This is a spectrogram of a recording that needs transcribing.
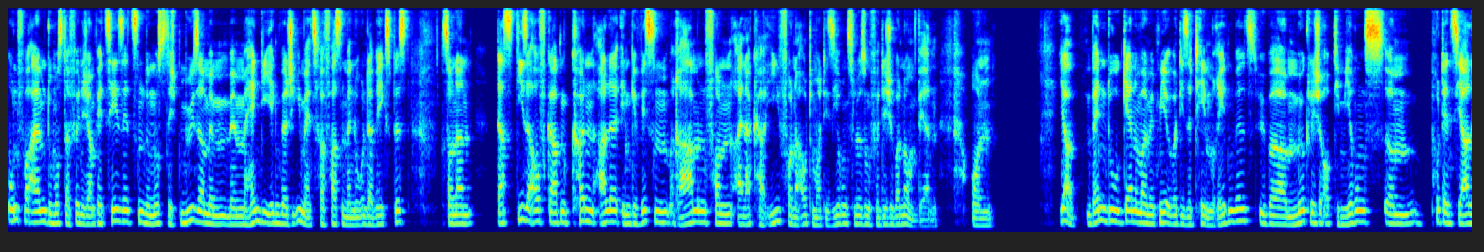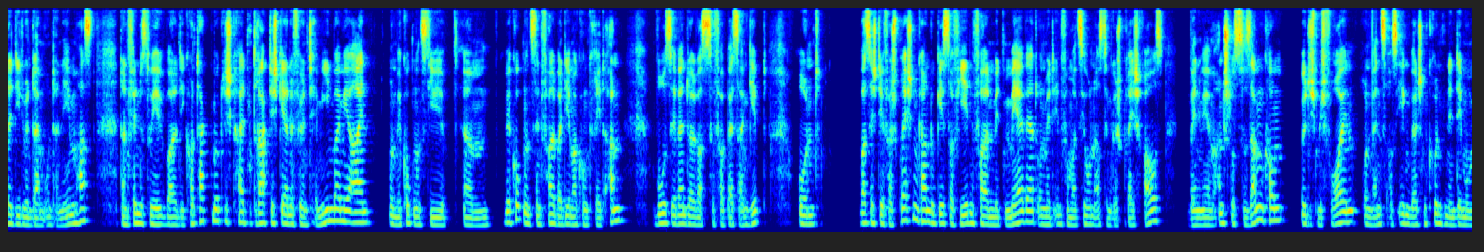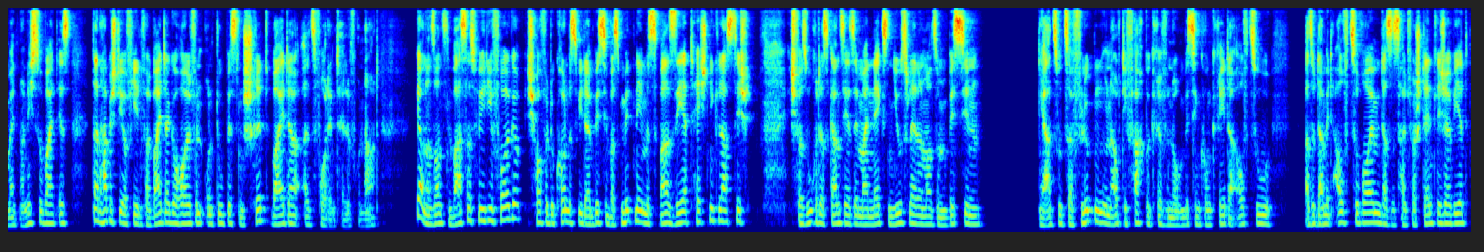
und vor allem, du musst dafür nicht am PC sitzen, du musst nicht mühsam mit, mit dem Handy irgendwelche E-Mails verfassen, wenn du unterwegs bist, sondern dass diese Aufgaben können alle in gewissem Rahmen von einer KI, von einer Automatisierungslösung für dich übernommen werden. Und Ja, wenn du gerne mal mit mir über diese Themen reden willst, über mögliche Optimierungspotenziale, die du in deinem Unternehmen hast, dann findest du hier überall die Kontaktmöglichkeiten. Trag dich gerne für einen Termin bei mir ein und wir gucken uns die, ähm, wir gucken uns den Fall bei dir mal konkret an, wo es eventuell was zu verbessern gibt. Und was ich dir versprechen kann, du gehst auf jeden Fall mit Mehrwert und mit Informationen aus dem Gespräch raus. Wenn wir im Anschluss zusammenkommen, würde ich mich freuen. Und wenn es aus irgendwelchen Gründen in dem Moment noch nicht so weit ist, dann habe ich dir auf jeden Fall weitergeholfen und du bist einen Schritt weiter als vor dem Telefonat. Ja, und ansonsten war es das für die Folge. Ich hoffe, du konntest wieder ein bisschen was mitnehmen. Es war sehr techniklastig. Ich versuche das Ganze jetzt in meinen nächsten Newslettern mal so ein bisschen ja, zu zerpflücken und auch die Fachbegriffe noch ein bisschen konkreter aufzu, also damit aufzuräumen, dass es halt verständlicher wird.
